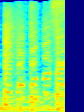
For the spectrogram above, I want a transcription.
but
